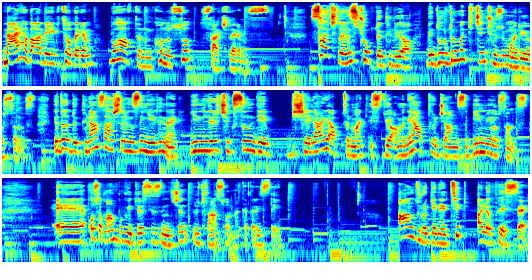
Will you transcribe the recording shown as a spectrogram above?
Merhaba babytolarım. Bu haftanın konusu saçlarımız. Saçlarınız çok dökülüyor ve durdurmak için çözüm arıyorsanız ya da dökülen saçlarınızın yerine yenileri çıksın diye bir şeyler yaptırmak istiyor ama ne yaptıracağınızı bilmiyorsanız eee, o zaman bu video sizin için lütfen sonuna kadar izleyin. Androgenetik alopesi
